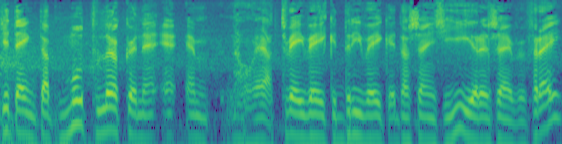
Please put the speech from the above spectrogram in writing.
Je denkt, dat moet lukken. En, nou ja, twee weken, drie weken, dan zijn ze hier en zijn we vrij.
